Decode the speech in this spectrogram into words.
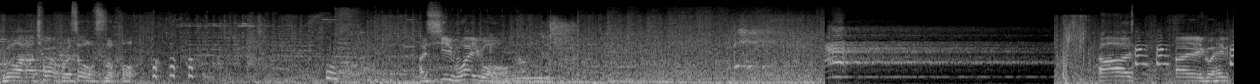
그거 봐라 총알 벌써 없어. 아씨 뭐야 이거? 아, 아 이거 헤비.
